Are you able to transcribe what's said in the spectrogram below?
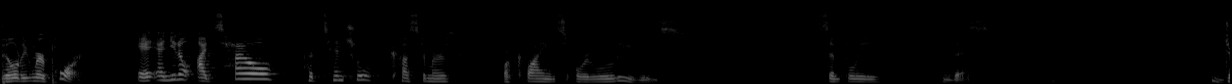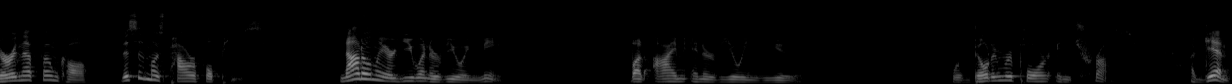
building rapport. And, and you know, I tell potential customers or clients or leads simply this. During that phone call, this is the most powerful piece. Not only are you interviewing me, but I'm interviewing you. We're building rapport and trust. Again,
